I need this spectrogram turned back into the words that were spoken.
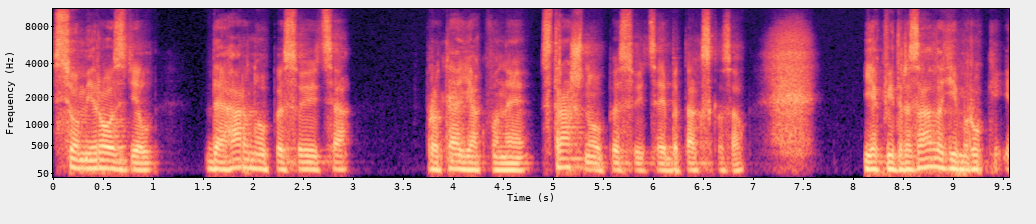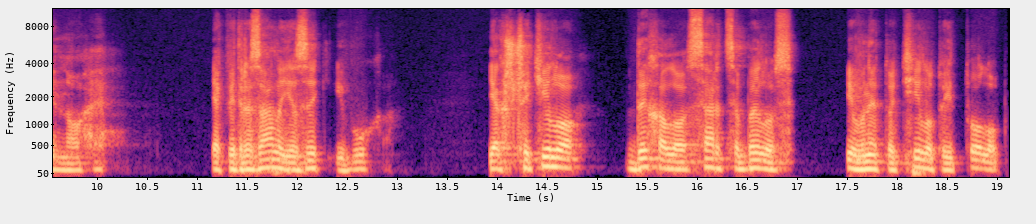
сьомий розділ, де гарно описується про те, як вони страшно описуються, я би так сказав, як відрізали їм руки і ноги, як відрізали язик і вуха, як ще тіло дихало, серце билось, і вони то тіло, то й толоп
